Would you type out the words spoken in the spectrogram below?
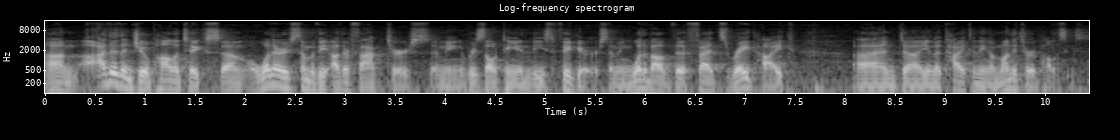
Um, other than geopolitics, um, what are some of the other factors, I mean, resulting in these figures? I mean, what about the Fed's rate hike and, uh, you know, tightening of monetary policies?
